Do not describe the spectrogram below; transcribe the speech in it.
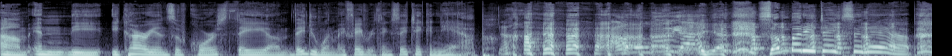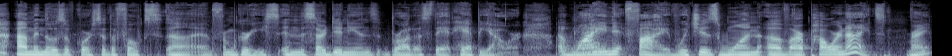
Um, and the Icarians, of course, they um, they do one of my favorite things. They take a nap. Hallelujah. yeah, somebody takes a nap. Um, and those, of course, are the folks uh, from Greece. And the Sardinians brought us that happy hour, a wine at five, which is one of our power nines. Right?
